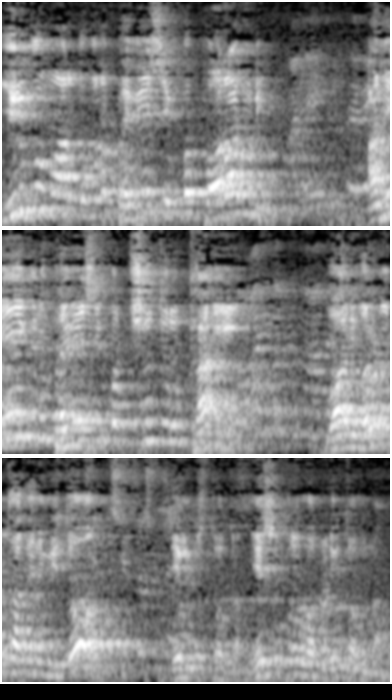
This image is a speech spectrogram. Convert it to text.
ఇరుగు మార్గమున ప్రవేశింప పోరాడుడి. అనేకులు ప్రవేశింపచ్చుతురు కానీ వారి వలన కాదని మీతో దేవునికి స్తోత్రం. యేసు ప్రభు వారిని అడుగుతూ ఉన్నాను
